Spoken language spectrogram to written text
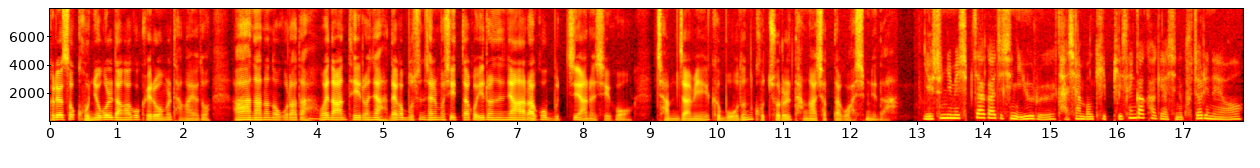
그래서 곤욕을 당하고 괴로움을 당하여도 아 나는 억울하다 왜 나한테 이러냐 내가 무슨 잘못이 있다고 이러느냐라고 묻지 않으시고 잠잠히 그 모든 고초를 당하셨다고 하십니다. 예수님의 십자가 지신 이유를 다시 한번 깊이 생각하게 하시는 구절이네요.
